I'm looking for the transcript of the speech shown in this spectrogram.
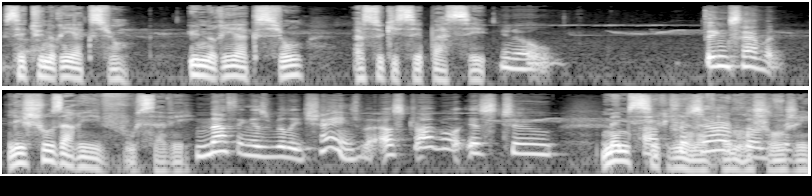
c'est une réaction, une réaction à ce qui s'est passé. Les choses arrivent, vous savez. Même si rien n'a vraiment changé,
